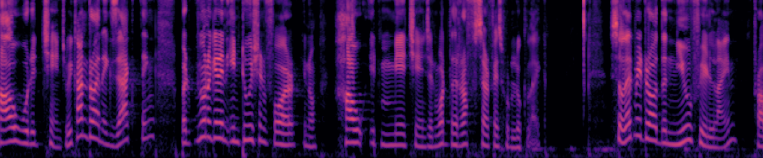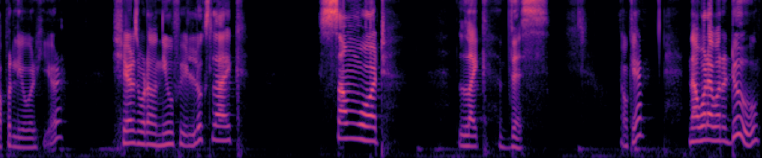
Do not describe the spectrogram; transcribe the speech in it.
how would it change? We can't draw an exact thing, but we want to get an intuition for you know how it may change and what the rough surface would look like. So let me draw the new field line properly over here. Here's what our new field looks like. Somewhat like this. Okay. Now what I want to do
